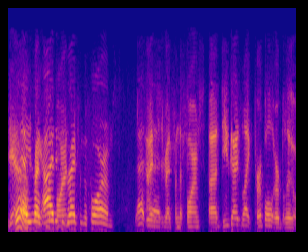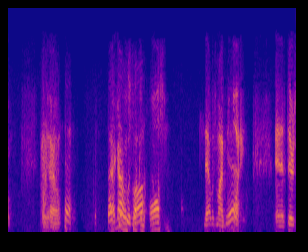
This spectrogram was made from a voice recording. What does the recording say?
Yeah, Yeah, he's is like, hi, the this is. Red from the forums. That Hi, Red. this is Red from the forums. Uh, do you guys like purple or blue? You know, that, That guy shit was fucking awesome. that was my Yeah. point. And if there's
